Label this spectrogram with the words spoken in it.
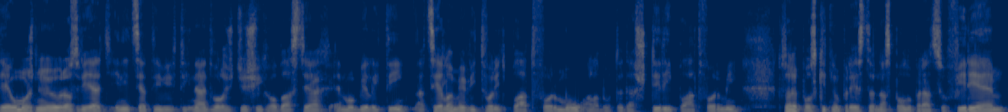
Tie umožňujú rozvíjať iniciatívy v tých najdôležitejšých oblastiach e-mobility a cieľom je vytvoriť platformu, alebo teda štyri platformy, ktoré poskytnú priestor na spoluprácu firiem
